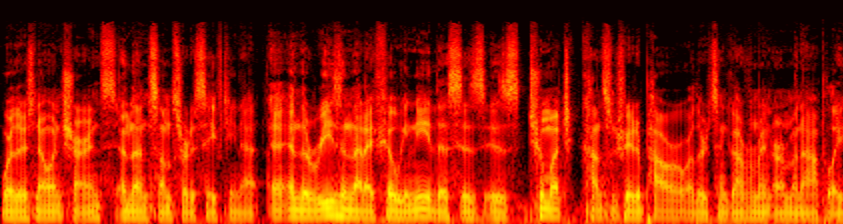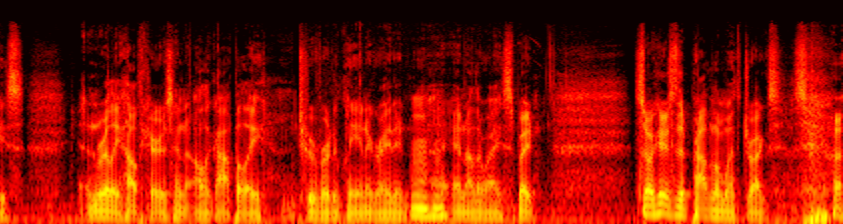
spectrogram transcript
where there's no insurance and then some sort of safety net. And the reason that I feel we need this is is too much concentrated power, whether it's in government or monopolies. And really, healthcare is an oligopoly, too vertically integrated mm-hmm. uh, and otherwise. But so here's the problem with drugs. So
